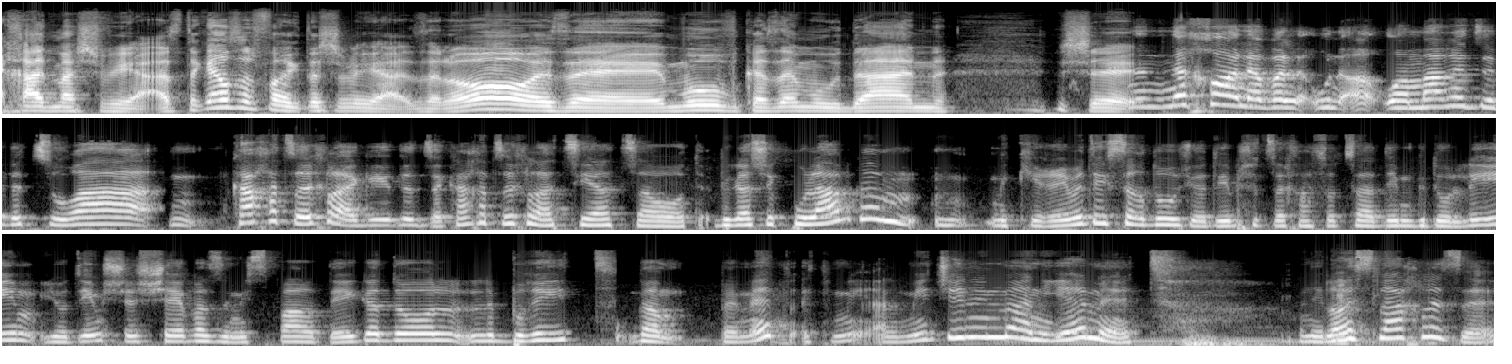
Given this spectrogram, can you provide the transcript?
אחד מהשביעייה? אז אתה כן רוצה לפרק את השביעייה, זה לא איזה מוב כזה מעודן, ש... נכון, אבל הוא, הוא אמר את זה בצורה, ככה צריך להגיד את זה, ככה צריך להציע הצעות. בגלל שכולם גם מכירים את ההישרדות, יודעים שצריך לעשות צעדים גדולים, יודעים ששבע זה מספר די גדול לברית. גם, באמת, את מי, על מי ג'ינין מאיימת? אני לא אסלח לזה.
